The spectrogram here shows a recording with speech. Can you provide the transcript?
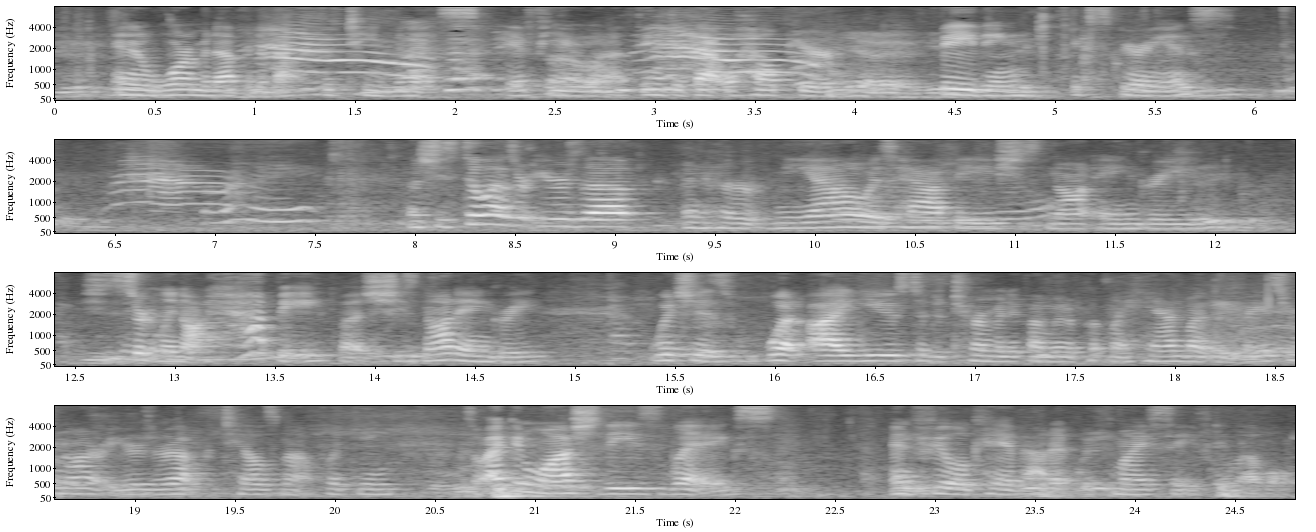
and it'll warm it up in about 15 minutes if you uh, think that that will help your bathing experience. Hi. Now she still has her ears up and her meow is happy. She's not angry. She's certainly not happy, but she's not angry which is what I use to determine if I'm going to put my hand by the face or not, her ears are up, her tail's not flicking. So I can wash these legs and feel okay about it with my safety level.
